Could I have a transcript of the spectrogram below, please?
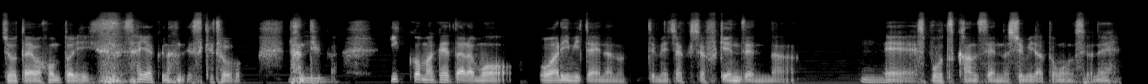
状態は本当に 最悪なんですけど、なんていうか、一個負けたらもう終わりみたいなのってめちゃくちゃ不健全な、うんえースポーツ観戦の趣味だと思うんですよね。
